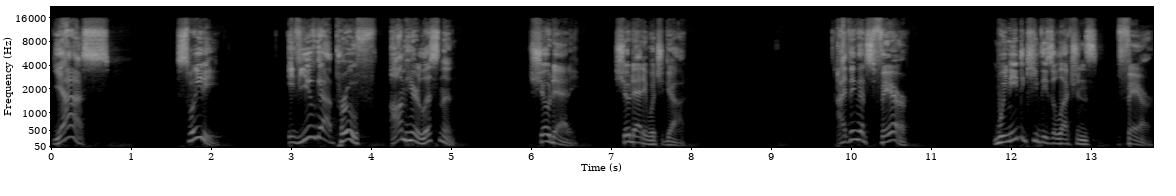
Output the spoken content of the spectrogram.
Yes. Sweetie, if you've got proof, I'm here listening. Show daddy. Show daddy what you got. I think that's fair. We need to keep these elections fair.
